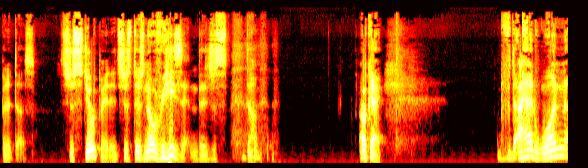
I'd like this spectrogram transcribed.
But it does. It's just stupid. It's just there's no reason. They're just dumb. okay. I had one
